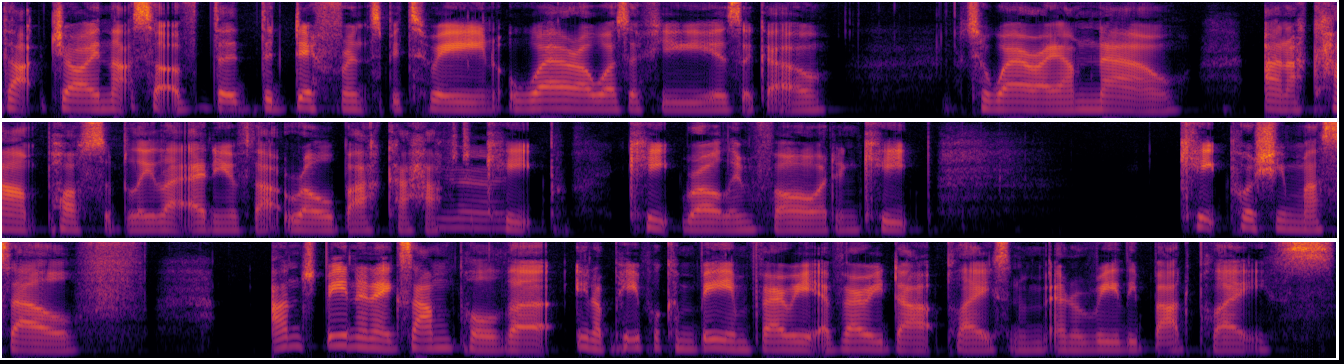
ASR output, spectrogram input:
that joy and that sort of the, the difference between where I was a few years ago to where I am now. And I can't possibly let any of that roll back. I have to keep keep rolling forward and keep keep pushing myself and being an example that you know people can be in very a very dark place and in a really bad place.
